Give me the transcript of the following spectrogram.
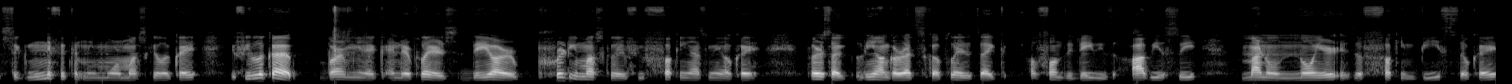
significantly more muscular okay? If you look at Bayern Munich and their players they are pretty muscular if you fucking ask me okay? Players like Leon Goretzka players like Alphonso Davies obviously. Manuel Neuer is a fucking beast okay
